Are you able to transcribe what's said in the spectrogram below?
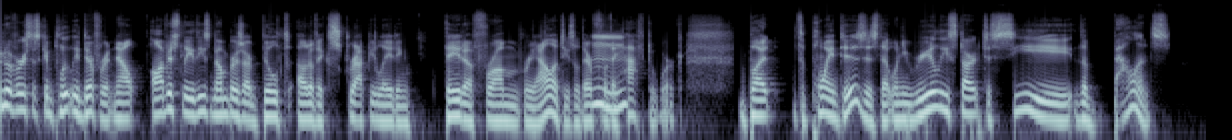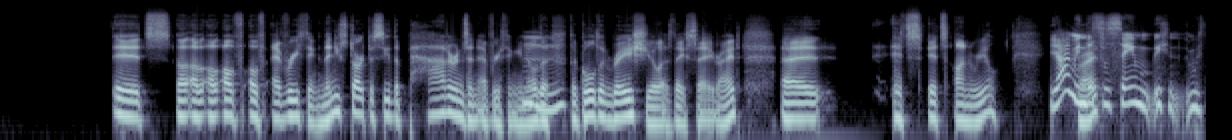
universe is completely different. Now, obviously, these numbers are built out of extrapolating data from reality, so therefore they Mhm. have to work. But the point is, is that when you really start to see the balance, it's uh, of of of everything, and then you start to see the patterns in everything. You know, the Mhm. the golden ratio, as they say, right? Uh, it's it's unreal. Yeah, I mean Right? it's the same with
